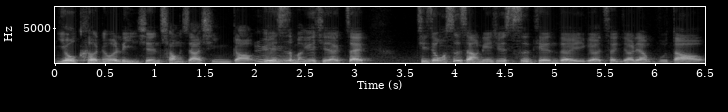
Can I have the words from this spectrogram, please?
有可能会领先创下新高。嗯原因是什么？因为其实在集中市场连续四天的一个成交量不到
